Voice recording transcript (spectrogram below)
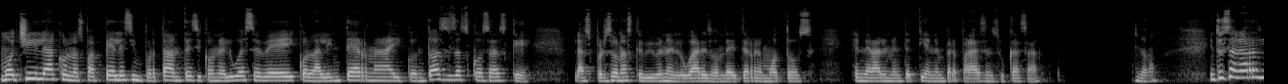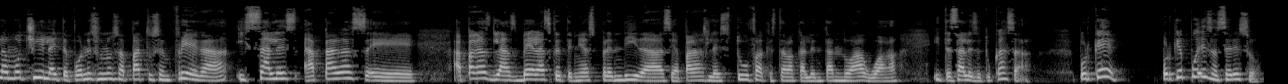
mochila con los papeles importantes y con el USB y con la linterna y con todas esas cosas que las personas que viven en lugares donde hay terremotos generalmente tienen preparadas en su casa. ¿No? Entonces agarras la mochila y te pones unos zapatos en friega y sales, apagas, eh, apagas las velas que tenías prendidas y apagas la estufa que estaba calentando agua y te sales de tu casa. ¿Por qué? ¿Por qué puedes hacer eso?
